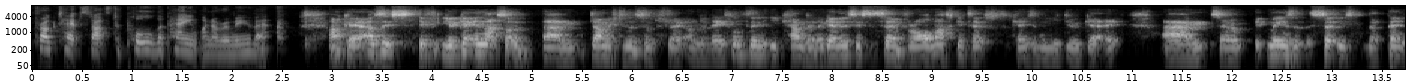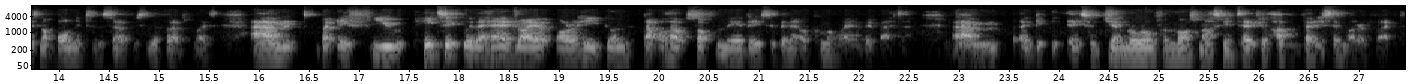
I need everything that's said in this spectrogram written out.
frog tape starts to pull the paint when I remove it? Okay, as it's if you're getting that sort of um, damage to the substrate underneath, one thing that you can do, and again, this is the same for all masking tapes. Occasionally, you do get it. Um, so it means that the the paint's not bonded to the surface in the first place. Um, but if you heat it with a hairdryer or a heat gun, that will help soften the adhesive, and it'll come away a bit better. Um, it's a general rule for most masking tapes; you'll have a very similar effect.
